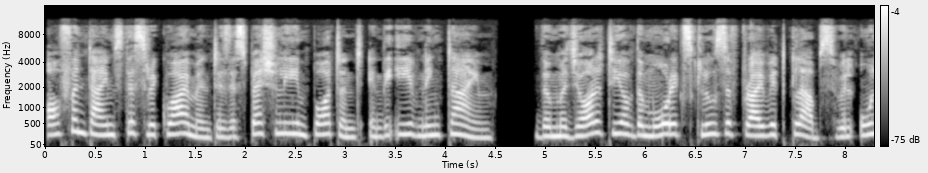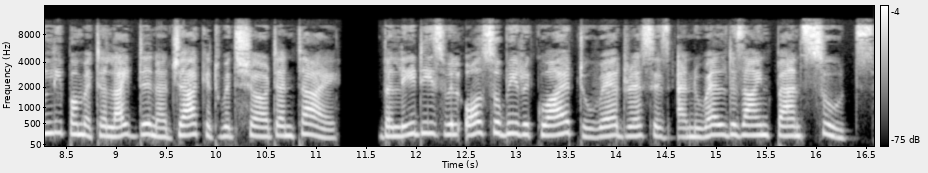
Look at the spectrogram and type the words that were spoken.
Oftentimes, this requirement is especially important in the evening time. The majority of the more exclusive private clubs will only permit a light dinner jacket with shirt and tie. The ladies will also be required to wear dresses and well-designed pantsuits.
